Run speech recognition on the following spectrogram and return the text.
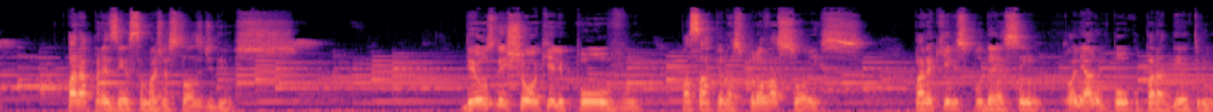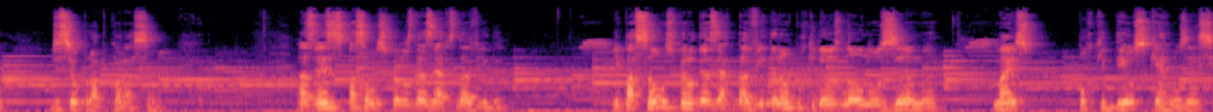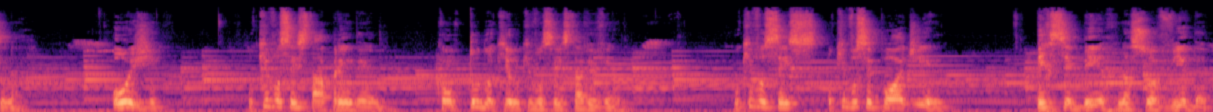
para a presença majestosa de Deus. Deus deixou aquele povo passar pelas provações para que eles pudessem olhar um pouco para dentro de seu próprio coração. Às vezes passamos pelos desertos da vida. E passamos pelo deserto da vida não porque Deus não nos ama, mas porque Deus quer nos ensinar. Hoje, o que você está aprendendo com tudo aquilo que você está vivendo? O que, vocês, o que você pode perceber na sua vida,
